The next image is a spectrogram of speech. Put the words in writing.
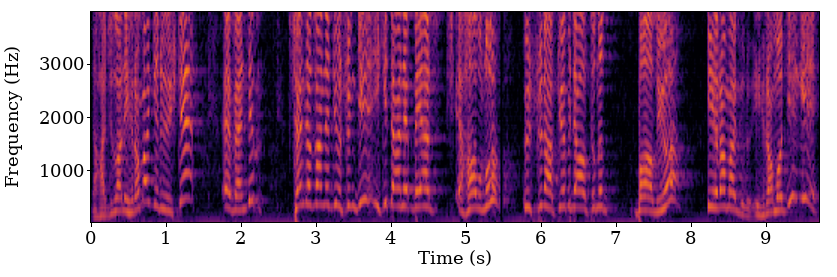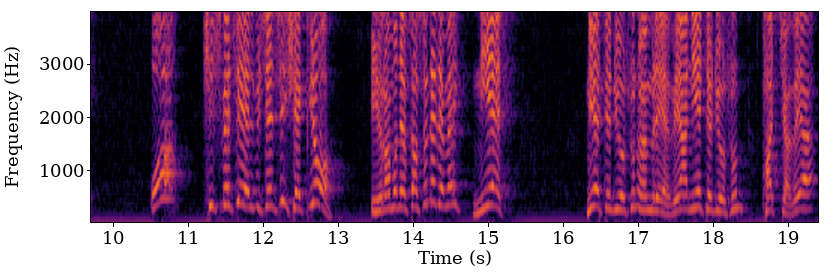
E, hacılar ihrama giriyor işte. Efendim sen de zannediyorsun ki iki tane beyaz şey, havlu üstüne atıyor bir de altını bağlıyor. İhrama giriyor. İhram o değil ki. O kisvesi, elbisesi, şekli o. İhramın esası ne demek? Niyet. Niyet ediyorsun ömreye veya niyet ediyorsun hacca veya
